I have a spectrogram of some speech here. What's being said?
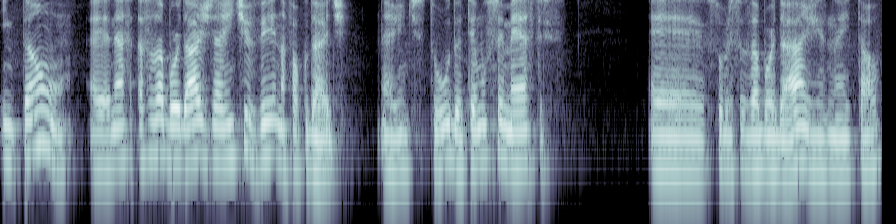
Então, é, essas abordagens a gente vê na faculdade, né, a gente estuda, temos semestres é, sobre essas abordagens, né, e tal.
